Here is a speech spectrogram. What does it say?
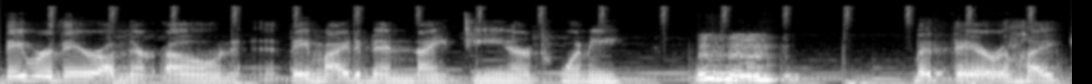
they were there on their own. They might have been 19 or 20, Mm-hmm. but they were like,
